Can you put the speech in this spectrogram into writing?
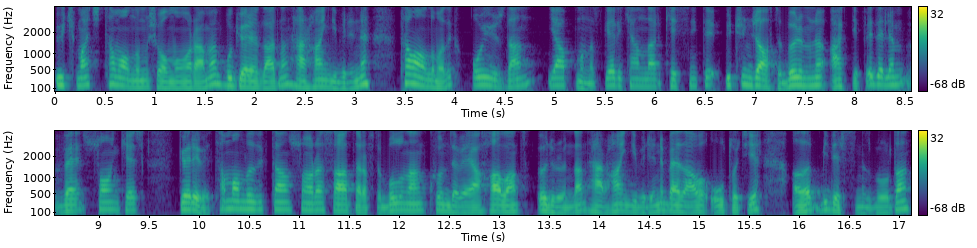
3 maç tamamlamış olmama rağmen bu görevlerden herhangi birini tamamlamadık. O yüzden yapmanız gerekenler kesinlikle 3. hafta bölümünü aktif edelim ve son kez görevi tamamladıktan sonra sağ tarafta bulunan Kunde veya Haaland ödülünden herhangi birini bedava Ultoti'ye alabilirsiniz buradan.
